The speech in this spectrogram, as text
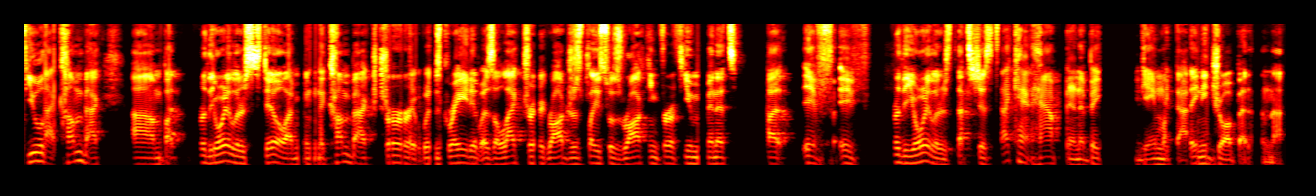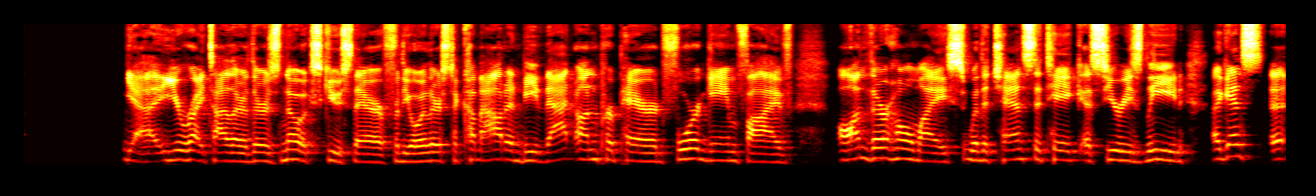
fuel that comeback. Um, but for the Oilers, still, I mean, the comeback, sure, it was great. It was electric. Rogers Place was rocking for a few minutes. But if if for the Oilers, that's just that can't happen in a big game like that. They need to up better than that. Yeah, you're right, Tyler. There's no excuse there for the Oilers to come out and be that unprepared for game five on their home ice with a chance to take a series lead against a,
